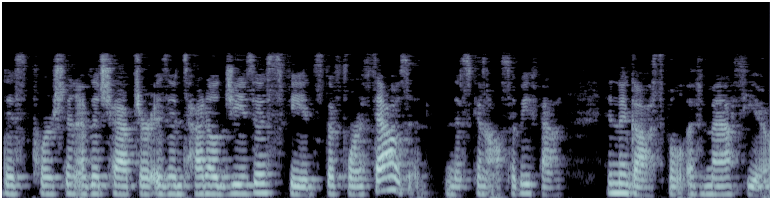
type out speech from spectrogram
This portion of the chapter is entitled Jesus Feeds the 4,000. And this can also be found in the Gospel of Matthew.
